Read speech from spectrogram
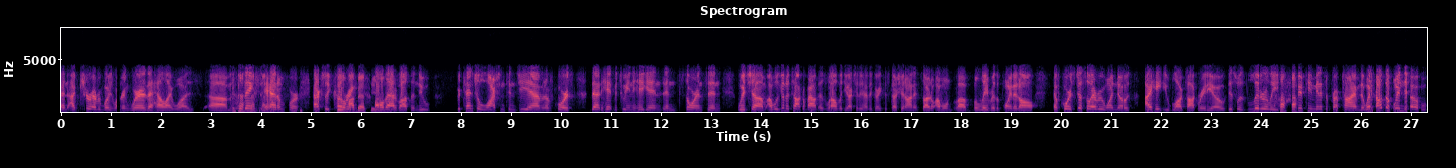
and I'm sure everybody's wondering where the hell I was. Um, thanks, Adam, for actually covering all that about the new potential Washington GM, and of course that hit between Higgins and Sorensen, which um, I was going to talk about as well, but you actually had a great discussion on it, so I, don't, I won't uh, belabor the point at all. Of course, just so everyone knows, I hate you, Blog Talk Radio. This was literally 15 minutes of prep time that went out the window,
